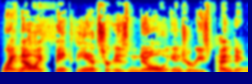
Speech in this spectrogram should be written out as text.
right now, I think the answer is no injuries pending.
